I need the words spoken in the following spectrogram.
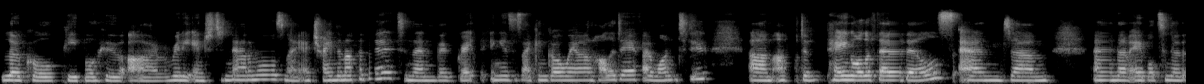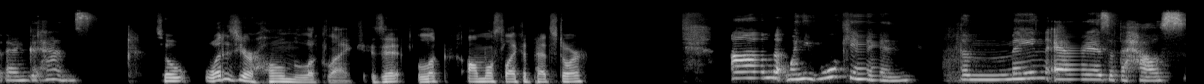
local people who are really interested in animals and I, I train them up a bit. And then the great thing is, is I can go away on holiday if I want to um, after paying all of their bills and um, and I'm able to know that they're in good hands. So, what does your home look like? Is it look almost like a pet store? Um, when you walk in, the main areas of the house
